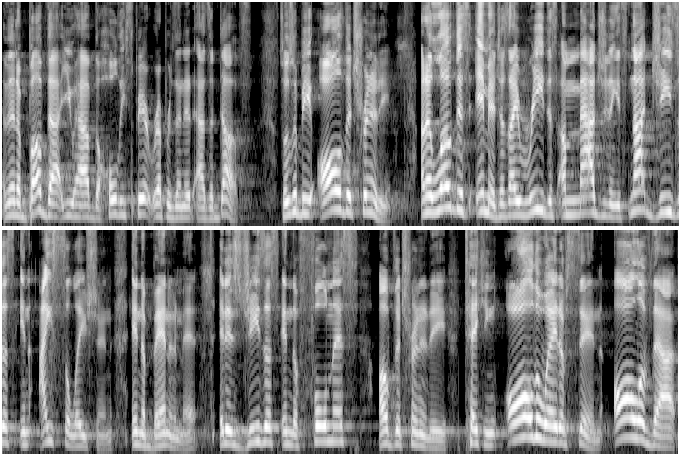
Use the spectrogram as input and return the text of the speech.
And then above that, you have the Holy Spirit represented as a dove. So this would be all the Trinity. And I love this image as I read this, imagining it's not Jesus in isolation, in abandonment. It is Jesus in the fullness of the Trinity, taking all the weight of sin, all of that,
